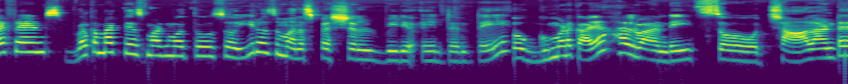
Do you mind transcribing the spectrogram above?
Hi friends welcome back to smart మోతు సో ఈ రోజు మన స్పెషల్ వీడియో ఏంటంటే గుమ్మడికాయ హల్వా అండి. సో చాలా అంటే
